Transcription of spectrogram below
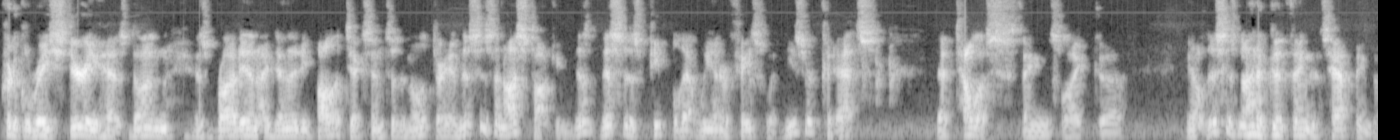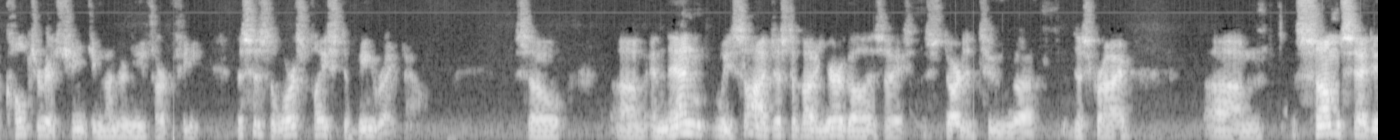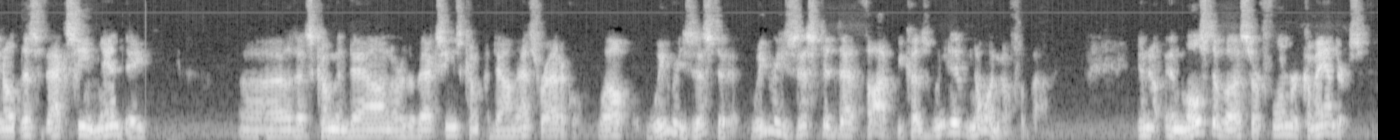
critical race theory has done is brought in identity politics into the military. And this isn't us talking. This, this is people that we interface with. These are cadets that tell us things like, uh, you know, this is not a good thing that's happening. The culture is changing underneath our feet. This is the worst place to be right now. So, um, and then we saw just about a year ago, as I started to uh, describe, um, some said, you know, this vaccine mandate uh, that's coming down or the vaccine's coming down, that's radical. Well, we resisted it. We resisted that thought because we didn't know enough about it. Know, and most of us are former commanders.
